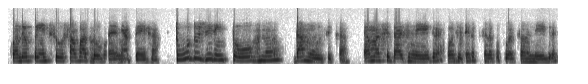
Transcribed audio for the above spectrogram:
Quando eu penso Salvador, né, minha terra, tudo gira em torno da música. É uma cidade negra, onde 80% da população é negra,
